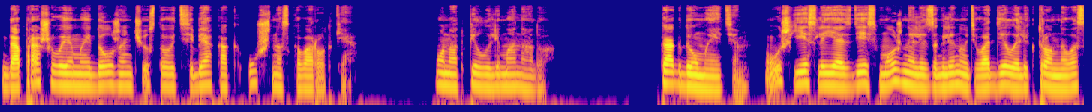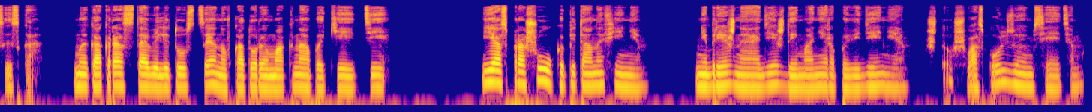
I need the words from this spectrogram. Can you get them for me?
Допрашиваемый должен чувствовать себя, как уж на сковородке». Он отпил лимонаду. «Как думаете, уж если я здесь, можно ли заглянуть в отдел электронного сыска? Мы как раз ставили ту сцену, в которой Макнап и Кейти...» «Я спрошу у капитана Финни. Небрежная одежда и манера поведения. Что ж, воспользуемся этим».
